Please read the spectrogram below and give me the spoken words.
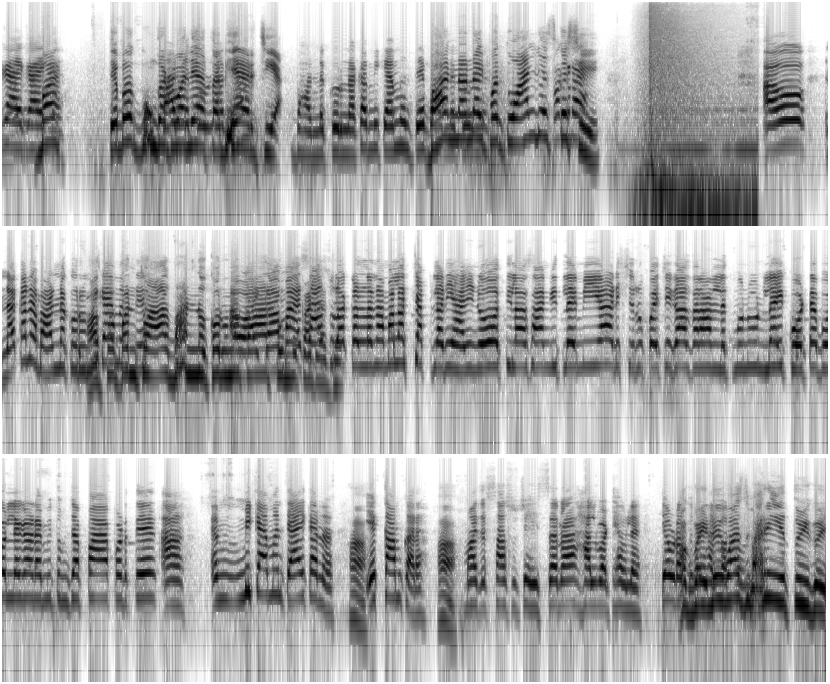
काय, काय, मग. ते बघ घुंगटवाले आता. बिहारच्या भांडण करू नका मी काय म्हणते भांडणं नाही पण तू आणलेस कसे अहो नका ना भांडण करू मी काय आता पण म्हणते? तू आज भांडणं करू अहो, नका ऐका, माझ्या. सासूला कळलं ना मला चपलानी हानी नो तिला सांगितलंय मी अडीचशे रुपयाची गाजर आणलेत म्हणून लई खोटं बोलले गाड्या मी तुमच्या पाया पडते. आ, अम, मी काय म्हणते ऐका हा. ना एक काम करा. हा. माझ्या सासूच्या हिस्सा हलवा ठेवलाय तेवढा अगं बाई लय वाज भारी येतोय ग.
